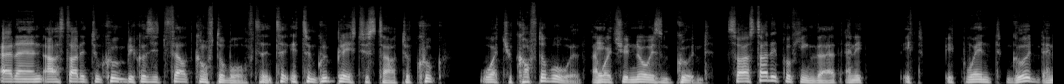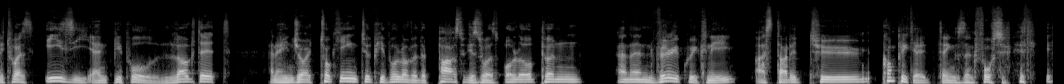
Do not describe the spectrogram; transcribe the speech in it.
And then I started to cook because it felt comfortable. It's a, it's a good place to start to cook what you're comfortable with and Yes. what you know is good. So I started cooking that and it, it, it went good and it was easy and people loved it. And I enjoyed talking to people over the past because it was all open. And then very quickly, I started to complicate things, unfortunately.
